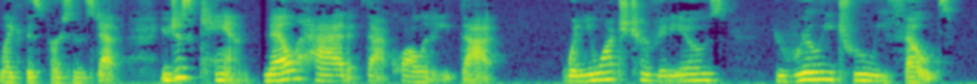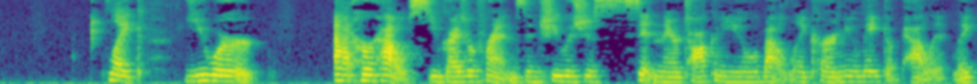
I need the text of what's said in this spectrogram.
like this person's death. You just can't mel had that quality that when you watched her videos you really truly felt like you were at her house you guys were friends and she was just sitting there talking to you about like her new makeup palette like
